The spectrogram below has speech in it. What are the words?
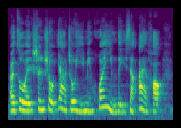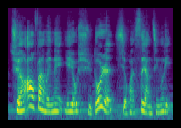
而作为深受亚洲移民欢迎的一项爱好，全澳范围内也有许多人喜欢饲养锦鲤。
